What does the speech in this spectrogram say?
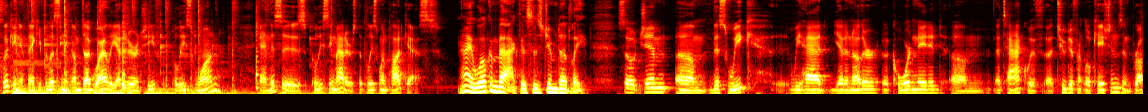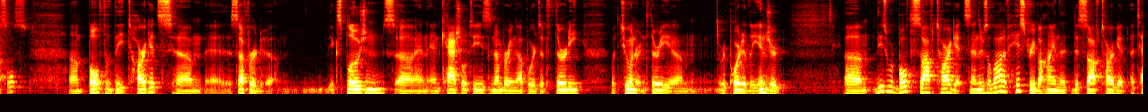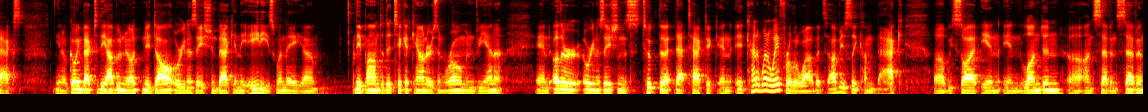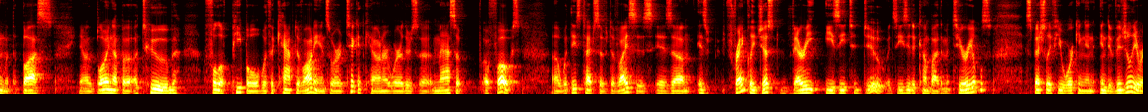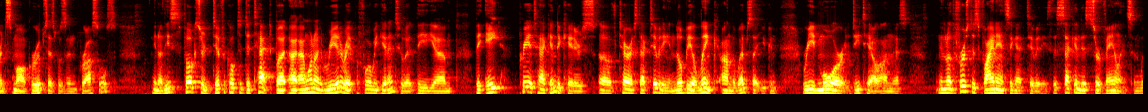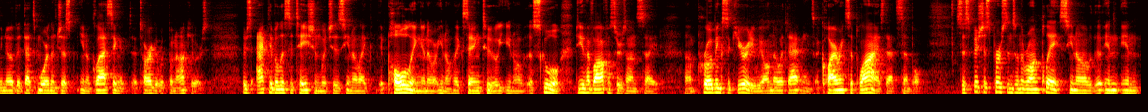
clicking, and thank you for listening. I'm Doug Wyllie, editor in chief of Police One, and this is Policing Matters, the Police One podcast. Hi, welcome back. This is Jim Dudley. So, Jim, um, this week we had yet another uh, coordinated um, attack with uh, two different locations in Brussels. Um, both of the targets um, uh, suffered um, explosions uh, and, and casualties numbering upwards of 30, with 230 um, reportedly injured. Um, these were both soft targets, and there's a lot of history behind the, the soft target attacks. You know, going back to the Abu Nidal organization back in the 80s when they um, they bombed the ticket counters in Rome and Vienna, and other organizations took the, that tactic, and it kind of went away for a little while, but it's obviously come back. Uh, we saw it in in London uh, on 7/7 with the bus, you know, blowing up a, a tube full of people with a captive audience or a ticket counter where there's a mass of, of folks uh, with these types of devices is um, is frankly just very easy to do. It's easy to come by the materials, especially if you're working in individually or in small groups, as was in Brussels. You know, these folks are difficult to detect, but I, I want to reiterate before we get into it the um, the eight pre-attack indicators of terrorist activity, and there'll be a link on the website. You can read more detail on this you know the first is financing activities the second is surveillance and we know that that's more than just you know glassing a, a target with binoculars there's active elicitation which is you know like polling and or you know like saying to you know a school do you have officers on site um, probing security we all know what that means acquiring supplies that's simple suspicious persons in the wrong place you know in in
